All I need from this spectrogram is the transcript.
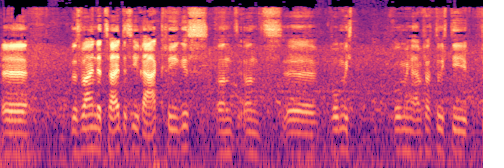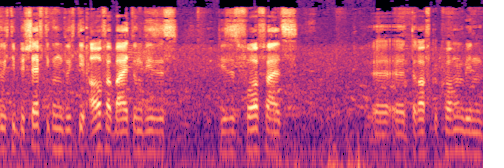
Äh, das war in der Zeit des Irakkrieges und, und äh, wo, mich, wo mich einfach durch die, durch die Beschäftigung, durch die Aufarbeitung dieses, dieses Vorfalls äh, äh, drauf gekommen bin,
